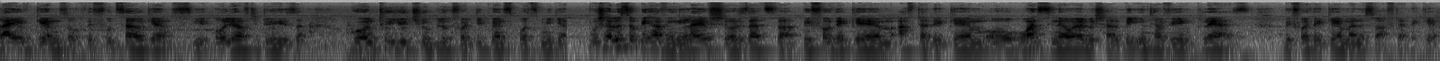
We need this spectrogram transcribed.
live games of the futsal games. You, all you have to do is uh, go onto YouTube, look for Deepend Sports Media. We shall also be having live shows that's uh, before the game, after the game, or once in a while we shall be interviewing players before the game and also after the game.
